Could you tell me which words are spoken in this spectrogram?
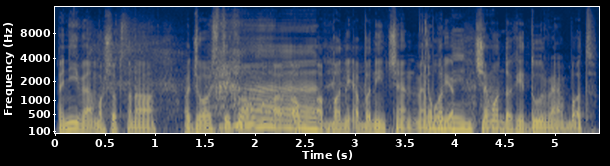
Mert nyilván most ott van a, a joystickom, a, a, abban, abban nincsen memória. nincsen. De mondok egy durvábbat.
